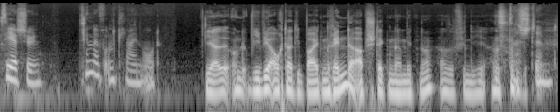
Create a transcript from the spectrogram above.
sehr schön. Tinnef und Kleinod. ja, und wie wir auch da die beiden Ränder abstecken damit, ne? Also finde ich. Also, Das stimmt.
